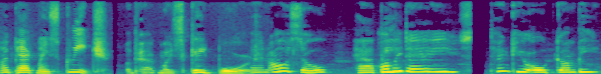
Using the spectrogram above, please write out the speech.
I packed my screech. I packed my skateboard. And also, happy holidays. Thank you, old Gumby.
